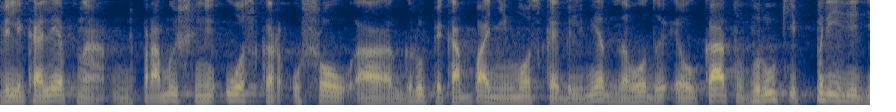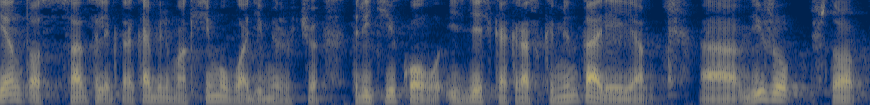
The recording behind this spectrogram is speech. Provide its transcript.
Великолепно. Промышленный Оскар ушел а, группе компании Москабельмет, заводу Элкат в руки президенту Ассоциации электрокабель Максиму Владимировичу Третьякову. И здесь как раз комментарии я а, вижу, что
